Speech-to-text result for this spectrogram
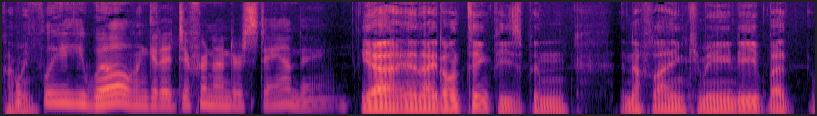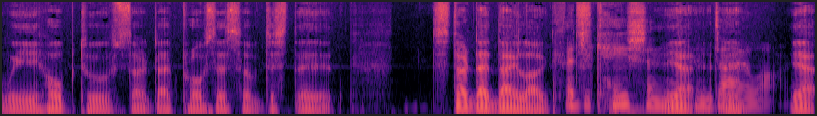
coming. Hopefully, he will and get a different understanding. Yeah, and I don't think he's been in the flying community, but we hope to start that process of just uh, start that dialogue, education, yeah, and dialogue. yeah.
